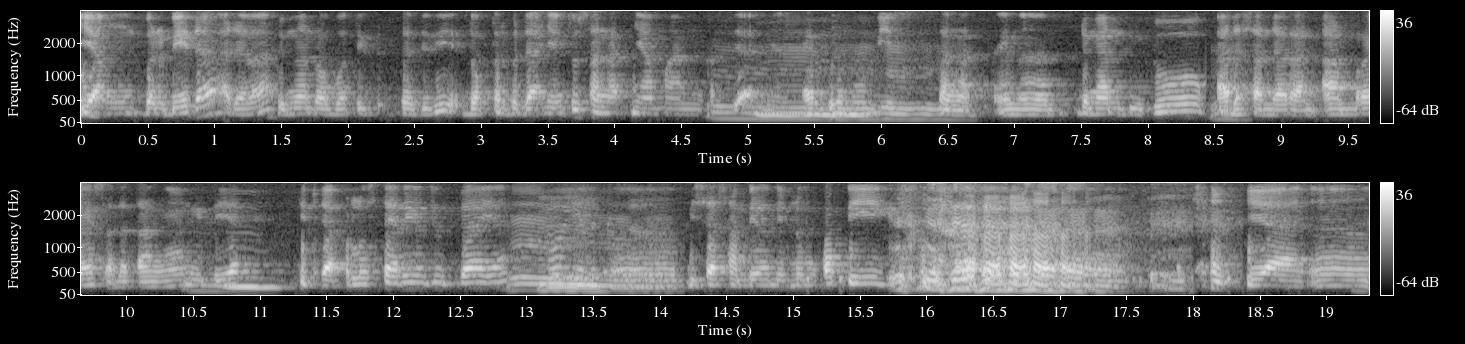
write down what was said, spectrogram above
Yang berbeda adalah dengan robotik surgery dokter bedahnya itu sangat nyaman kerjanya, ergonomis, sangat enak. Dengan duduk, ada sandaran armrest, ada tangan gitu ya. Tidak perlu steril juga ya. Oh iya betul. Eh, bisa sambil minum kopi gitu. ya, eh,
